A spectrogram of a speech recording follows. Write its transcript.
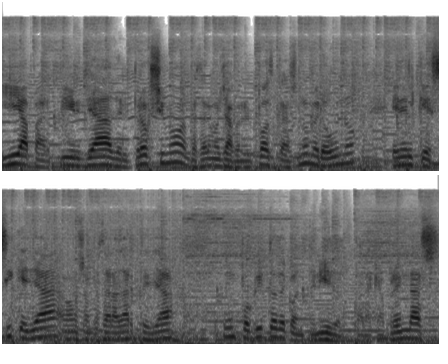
Y a partir ya del próximo empezaremos ya con el podcast número 1, en el que sí que ya vamos a empezar a darte ya un poquito de contenido, para que aprendas,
